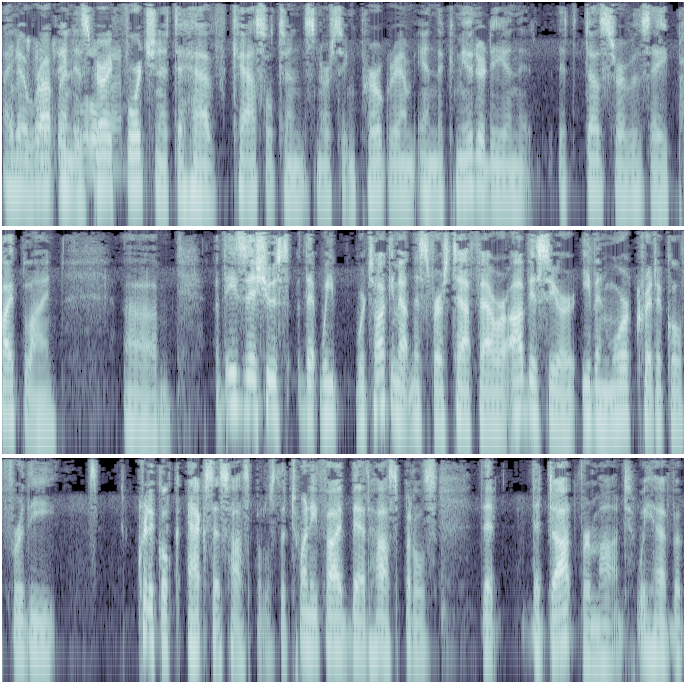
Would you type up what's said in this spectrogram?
I know Rutland is very time. fortunate to have Castleton's nursing program in the community, and it, it does serve as a pipeline. Um, these issues that we were talking about in this first half hour obviously are even more critical for the critical access hospitals, the 25 bed hospitals that, that dot Vermont. We have, a,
